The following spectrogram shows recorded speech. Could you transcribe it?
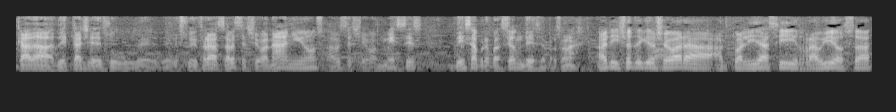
cada detalle de su, de, de- de su disfraz. A veces llevan años, a veces llevan meses de esa preparación de ese personaje. Ari, yo te quiero llevar a actualidad así rabiosa.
